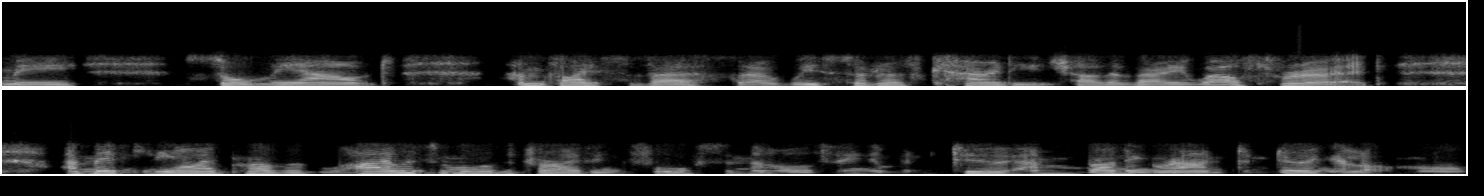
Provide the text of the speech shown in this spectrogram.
me, sort me out, and vice versa. We sort of carried each other very well through it. Admittedly, I probably I was more the driving force in the whole thing. I'm, do, I'm running around and doing a lot more.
